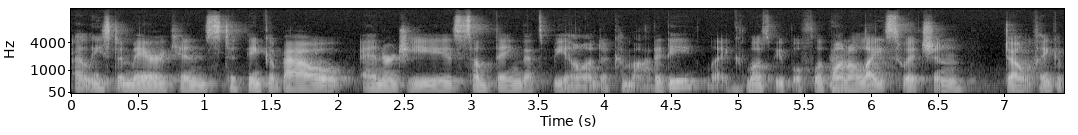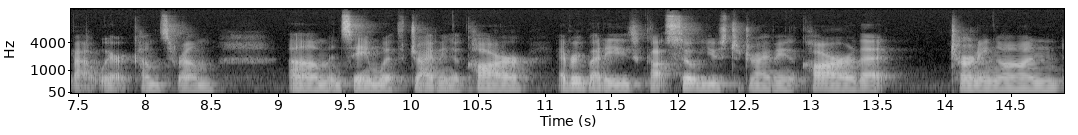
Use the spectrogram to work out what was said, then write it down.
at least americans to think about energy as something that's beyond a commodity. Like most people flip on a light switch and don't think about where it comes from. Um, and same with driving a car. Everybody's got so used to driving a car that turning on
